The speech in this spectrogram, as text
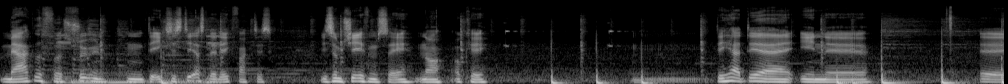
Mærket for søen, hmm, det eksisterer slet ikke faktisk. Ligesom chefen sagde, nå, okay. Hmm, det her, det er en... Øh, øh,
